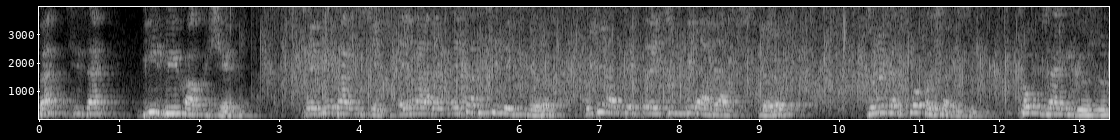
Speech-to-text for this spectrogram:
Ben sizden bir büyük alkışı, sevgili kardeşim, evladım Esat için de istiyorum. Bütün orkestra için bir daha bir alkış istiyorum. Tunacan çok başarılısın. Çok güzel gidiyorsun.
